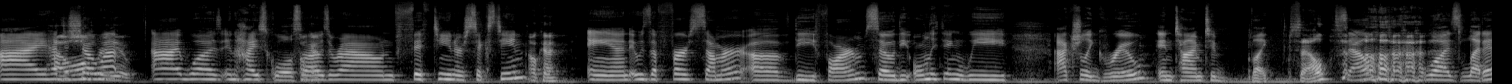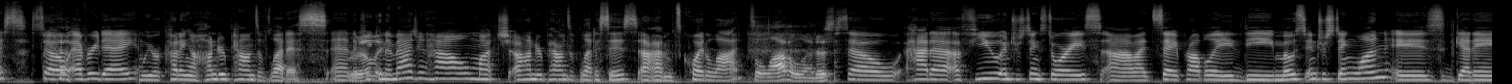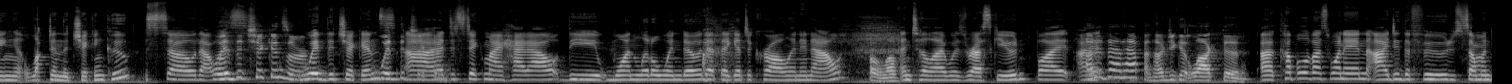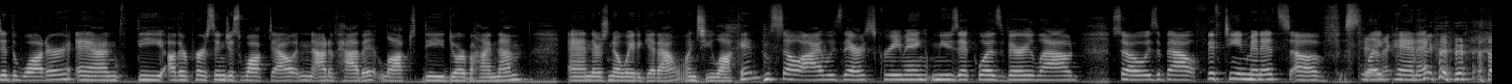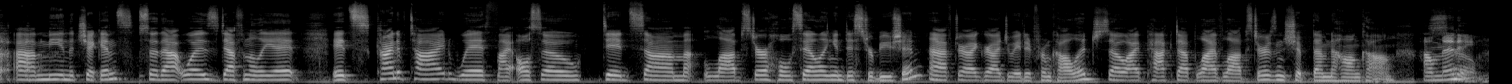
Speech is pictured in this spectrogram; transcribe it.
I had How to show were up. you? I was in high school, so Okay. I was around 15 or 16 okay. and it was the first summer of the farm so the only thing we actually grew in time to like Sell? sell was lettuce so every day we were cutting 100 pounds of lettuce and if you can imagine how much 100 pounds of lettuce is um, it's quite a lot It's a lot of lettuce. so had a, a few interesting stories. Um, I'd say probably the most interesting one is getting locked in the chicken coop. So that was With the chickens or? with the chickens. With the Uh, I had to stick my head out the one little window that they get to crawl in and out Oh, love- until I was rescued. But How I, did that happen? How'd you get locked in? a couple of us went in. I did the food, someone did the water, and the other person just walked out and out of habit locked the door behind them. And there's no way to get out once you lock it. So I was there screaming. Music was very loud. So it was about 15 minutes of slight Panic. panic. um, me and the chickens. So that was definitely it. It's kind of tied with I also did some lobster wholesaling and distribution after I graduated from college. So I packed up live lobsters and shipped them to Hong Kong. How many? So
